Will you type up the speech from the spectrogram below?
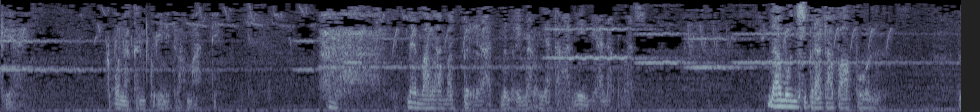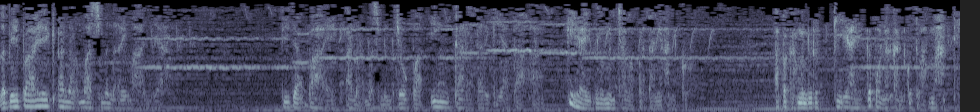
Kiai, keponakanku ini telah mati? Memang amat berat menerima kenyataan ini anak mas. Namun seberat apa pun, lebih baik anak mas menerimanya. Tidak baik anak mas mencoba ingkar dari kenyataan. Kiai belum menjawab pertanyaanku. Apakah menurut Kiai keponakanku telah mati?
